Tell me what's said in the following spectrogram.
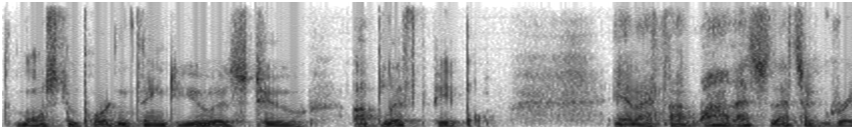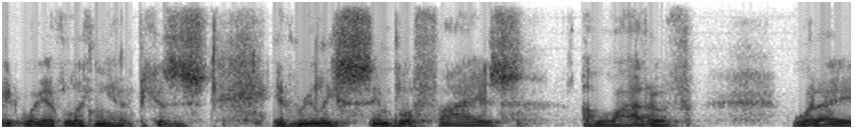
the most important thing to you is to uplift people. And I thought, wow, that's that's a great way of looking at it because it really simplifies a lot of what I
